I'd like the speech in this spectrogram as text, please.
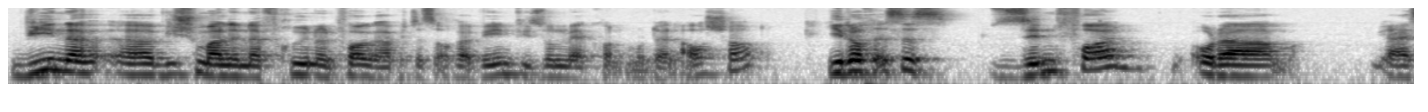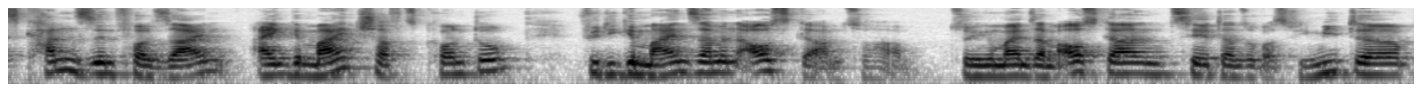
Wie, der, äh, wie schon mal in der frühen Folge habe ich das auch erwähnt, wie so ein Mehrkontenmodell ausschaut. Jedoch ist es sinnvoll oder ja, es kann sinnvoll sein, ein Gemeinschaftskonto für die gemeinsamen Ausgaben zu haben. Zu den gemeinsamen Ausgaben zählt dann sowas wie Miete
